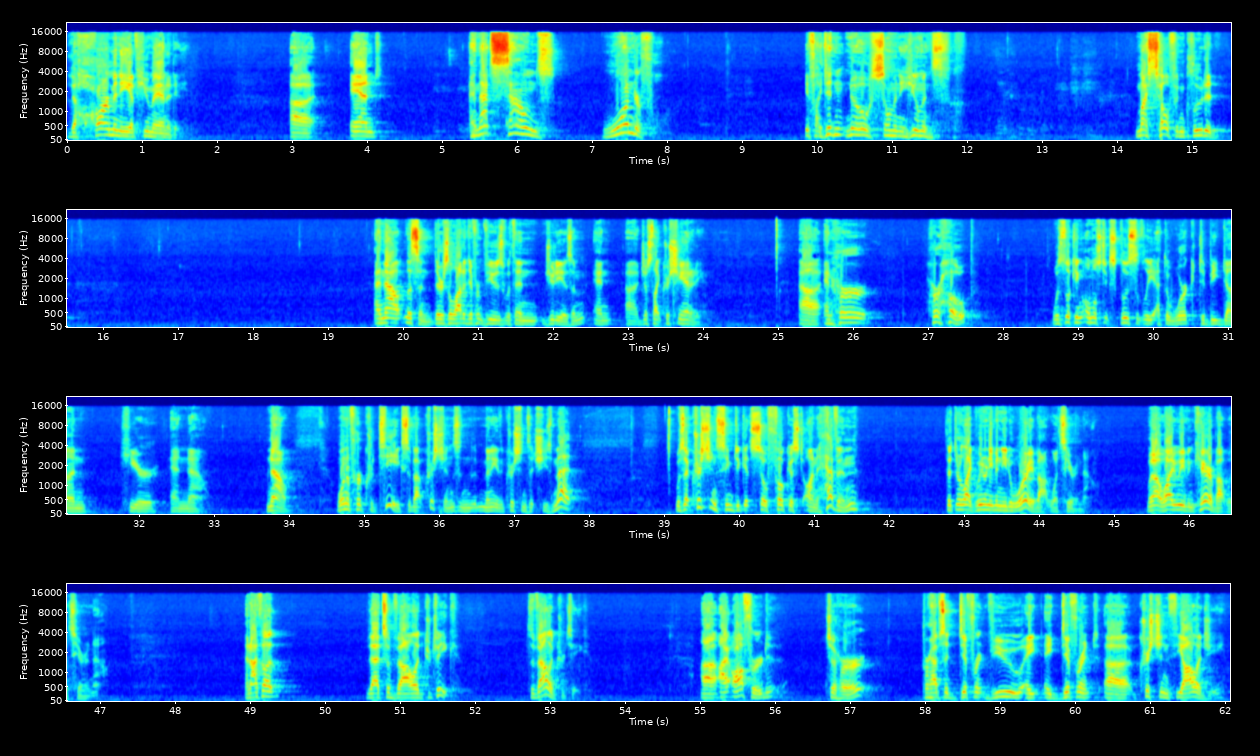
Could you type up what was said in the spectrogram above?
The harmony of humanity. Uh, and, and that sounds wonderful if I didn't know so many humans, myself included. And now, listen, there's a lot of different views within Judaism, and uh, just like Christianity. Uh, and her, her hope was looking almost exclusively at the work to be done here and now. Now, one of her critiques about Christians and many of the Christians that she's met was that Christians seem to get so focused on heaven that they're like, we don't even need to worry about what's here and now. Well, why do we even care about what's here and now? And I thought that's a valid critique. It's a valid critique. Uh, I offered to her perhaps a different view, a, a different uh, Christian theology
